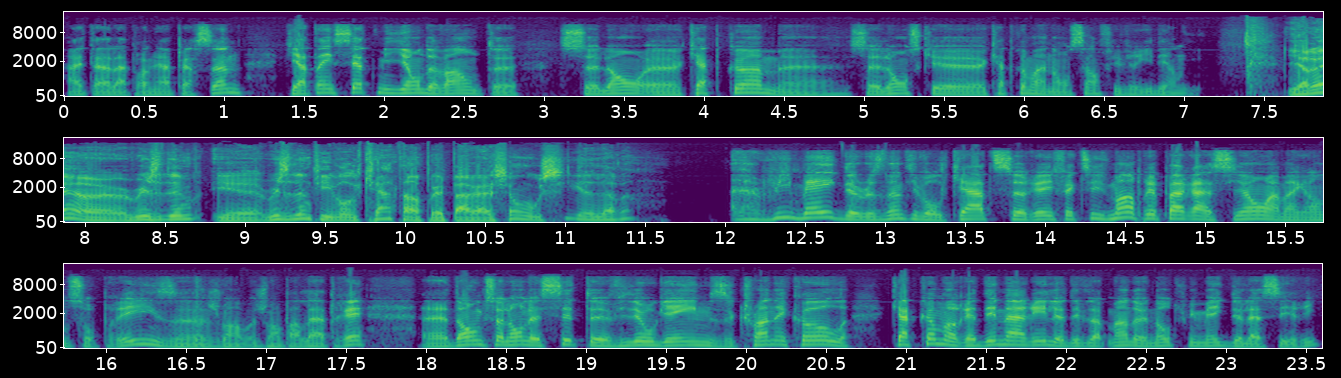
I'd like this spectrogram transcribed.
à être à la première personne, qui atteint 7 millions de ventes euh, selon euh, Capcom, euh, selon ce que Capcom a annoncé en février dernier. Il y aurait un Resident, euh, Resident Evil 4 en préparation aussi, euh, Laurent? Un remake de Resident Evil 4 serait effectivement en préparation, à ma grande surprise. Euh, je, vais en, je vais en parler après. Euh, donc, selon le site Video Games Chronicle, Capcom aurait démarré le développement d'un autre remake de la série.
